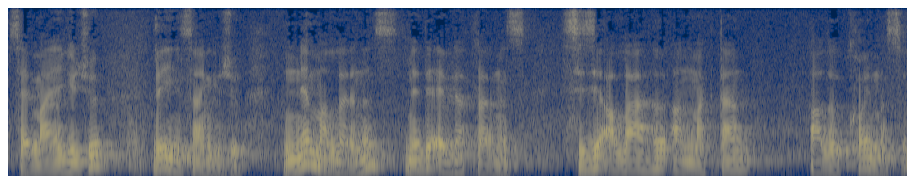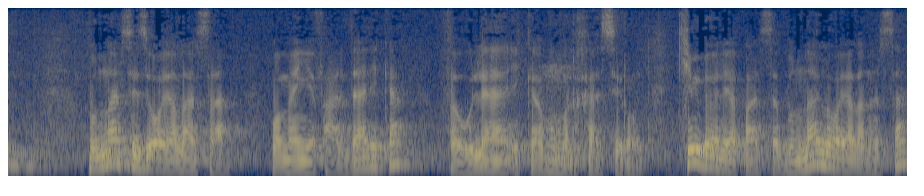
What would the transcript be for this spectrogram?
Sermaye gücü ve insan gücü. Ne mallarınız ne de evlatlarınız sizi Allah'ı anmaktan alıkoymasın. Bunlar sizi oyalarsa وَمَنْ يَفْعَلْ ذَٰلِكَ فَاُولَٰئِكَ هُمُ الْخَاسِرُونَ Kim böyle yaparsa, bunlarla oyalanırsa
